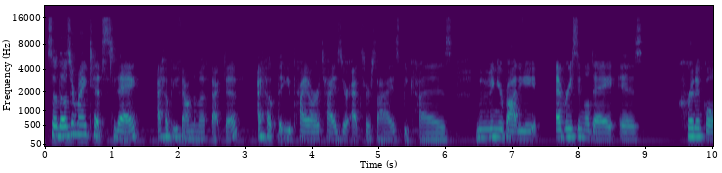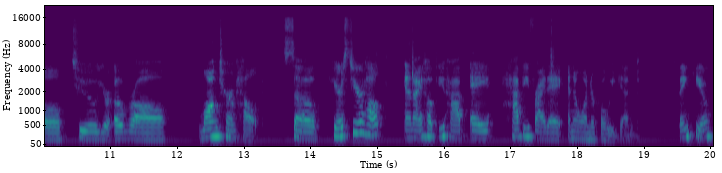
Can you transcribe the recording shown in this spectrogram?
So those are my tips today. I hope you found them effective. I hope that you prioritize your exercise because moving your body every single day is critical to your overall long term health. So, here's to your health, and I hope you have a happy Friday and a wonderful weekend. Thank you.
